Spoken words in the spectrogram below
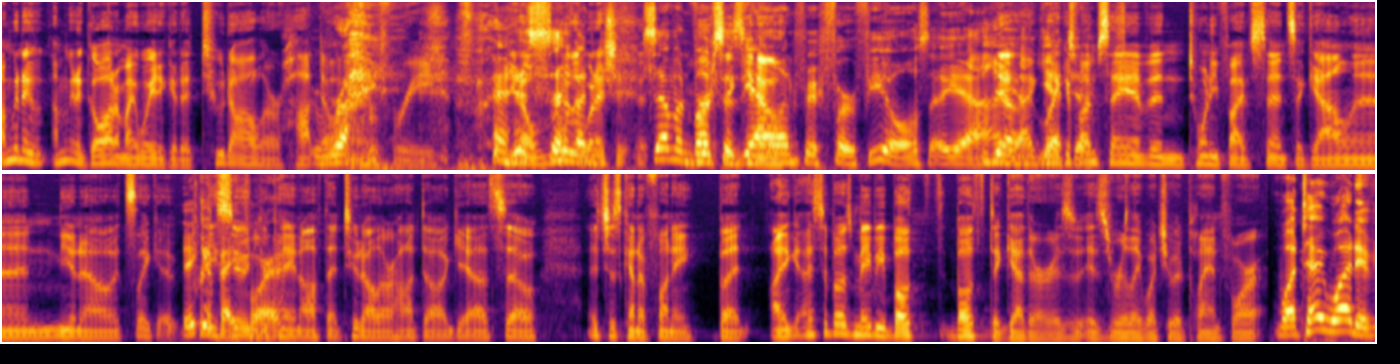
I'm gonna I'm gonna go out of my way to get a two dollar hot dog Right. for free. You know, seven, really what I should seven bucks versus, a you know, gallon for, for fuel. So, yeah. yeah, I, I like if you. I'm saving 25 cents a gallon, you know, it's like uh, pretty soon you're it. paying off that $2 hot dog. Yeah. So it's just kind of funny, but I, I suppose maybe both, both together is, is really what you would plan for. Well, I'll tell you what, if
